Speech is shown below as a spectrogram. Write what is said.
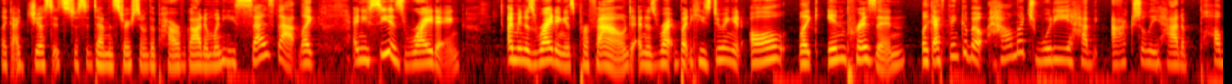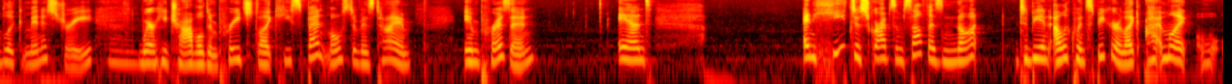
Like I just it's just a demonstration of the power of God. And when he says that like and you see his writing I mean his writing is profound and his right but he's doing it all like in prison. Like I think about how much would he have actually had a public ministry mm. where he traveled and preached. Like he spent most of his time in prison. And and he describes himself as not to be an eloquent speaker. Like i'm like "Wh-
